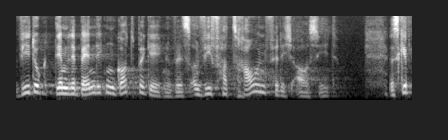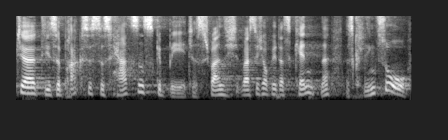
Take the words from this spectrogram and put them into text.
wie du dem lebendigen Gott begegnen willst und wie Vertrauen für dich aussieht. Es gibt ja diese Praxis des Herzensgebetes. Ich weiß nicht, ob ihr das kennt. Ne? Das klingt so,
